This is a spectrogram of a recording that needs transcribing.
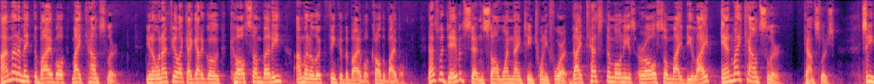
I'm going to make the Bible my counselor. You know, when I feel like I got to go call somebody, I'm going to look, think of the Bible, call the Bible. That's what David said in Psalm 119, 24. Thy testimonies are also my delight and my counselor, counselors. See,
